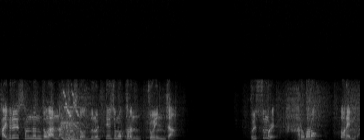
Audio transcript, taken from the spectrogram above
갈비를 삶는 동안 한수도 눈을 떼지 못하는 주인장. 불순물을 바로바로 떠냅니다.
